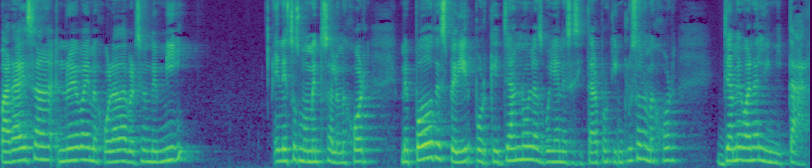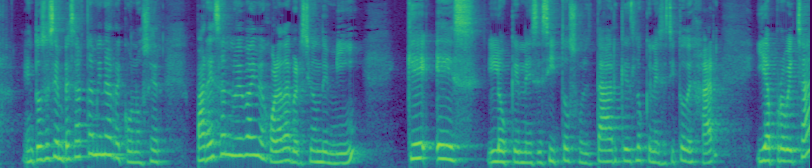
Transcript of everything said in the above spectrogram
para esa nueva y mejorada versión de mí, en estos momentos a lo mejor me puedo despedir porque ya no las voy a necesitar, porque incluso a lo mejor ya me van a limitar. Entonces empezar también a reconocer para esa nueva y mejorada versión de mí, qué es lo que necesito soltar, qué es lo que necesito dejar y aprovechar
